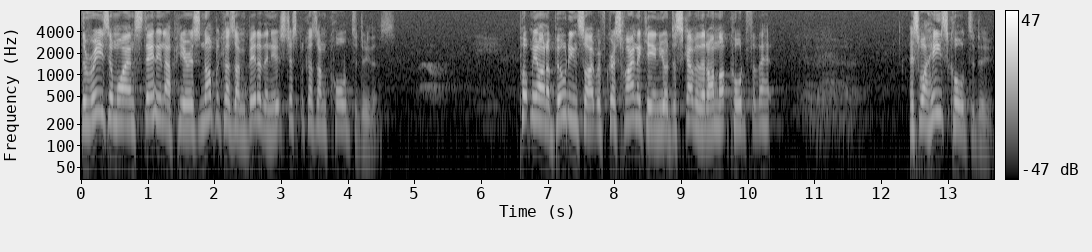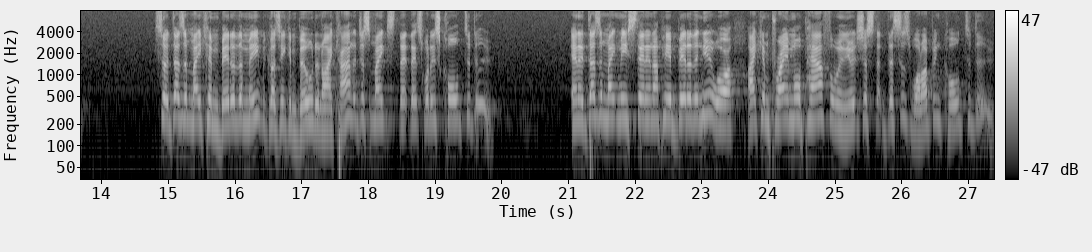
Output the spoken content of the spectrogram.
The reason why I'm standing up here is not because I'm better than you, it's just because I'm called to do this put me on a building site with Chris Heineke and you'll discover that I'm not called for that. That's what he's called to do. So it doesn't make him better than me because he can build and I can't. It just makes that that's what he's called to do. And it doesn't make me standing up here better than you or I can pray more powerful than you. It's just that this is what I've been called to do.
